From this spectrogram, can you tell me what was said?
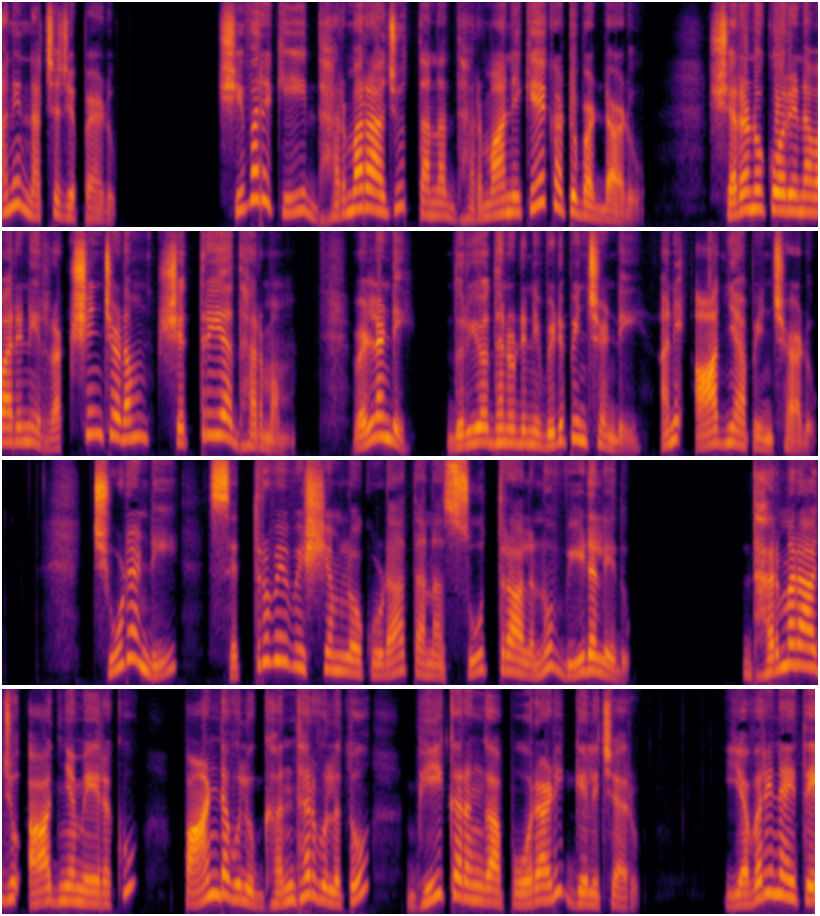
అని నచ్చజెప్పాడు. శివరికి ధర్మరాజు తన ధర్మానికే కట్టుబడ్డాడు. శరణు కోరిన వారిని రక్షించడం క్షత్రియ ధర్మం. వెళ్ళండి దుర్యోధనుడిని విడిపించండి అని ఆజ్ఞాపించాడు. చూడండి శత్రువి విషయంలో కూడా తన సూత్రాలను వీడలేదు. ధర్మరాజు ఆజ్ఞ మేరకు పాండవులు గంధర్వులతో భీకరంగా పోరాడి గెలిచారు. ఎవరినైతే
